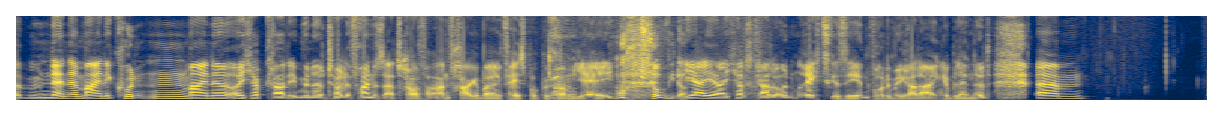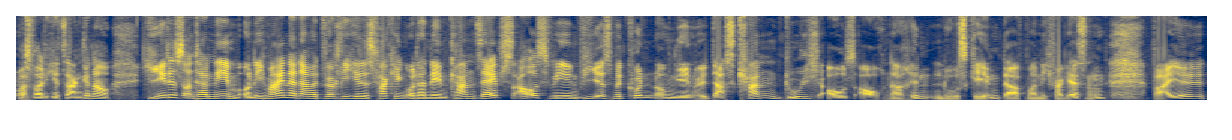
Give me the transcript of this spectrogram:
äh, nenne meine Kunden, meine, oh, ich habe gerade eben eine tolle Freundesanfrage bei Facebook bekommen, yay. Ach, schon wieder. Ja, ja, ich habe es gerade unten rechts gesehen, wurde mir gerade eingeblendet. Ähm, was wollte ich jetzt sagen? Genau. Jedes Unternehmen, und ich meine damit wirklich jedes fucking Unternehmen, kann selbst auswählen, wie es mit Kunden umgehen will. Das kann durchaus auch nach hinten losgehen, darf man nicht vergessen, weil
